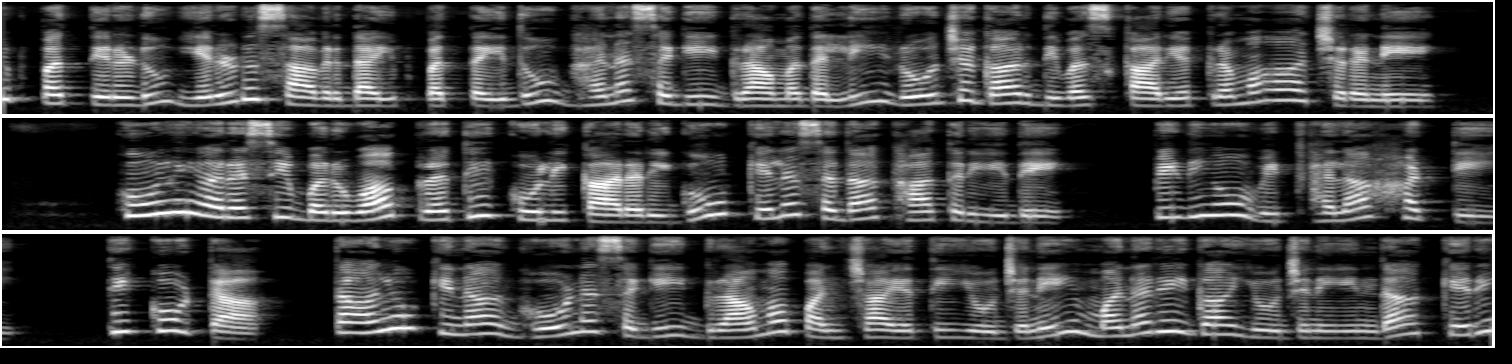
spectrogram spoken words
ಇಪ್ಪತ್ತೆರಡು, ಎರಡು ಸಾವಿರದ ಇಪ್ಪತ್ತೈದು ಘನಸಗಿ ಗ್ರಾಮದಲ್ಲಿ ರೋಜಗಾರ್ ದಿವಸ್ ಕಾರ್ಯಕ್ರಮ ಆಚರಣೆ. ಕೂಲಿ ಅರಸಿ ಬರುವ ಪ್ರತಿ ಕೂಲಿಕಾರರಿಗೂ ಕೆಲಸದ ಖಾತರಿಯಿದೆ ಪಿಡಿಯೋ ವಿಠಲ ಹಟ್ಟಿ. ತಿಕೋಟ ತಾಲೂಕಿನ ಘೋಣಸಗಿ ಗ್ರಾಮ ಪಂಚಾಯತಿ ಯೋಜನೆ ಮನರೇಗಾ ಯೋಜನೆಯಿಂದ ಕೆರೆ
